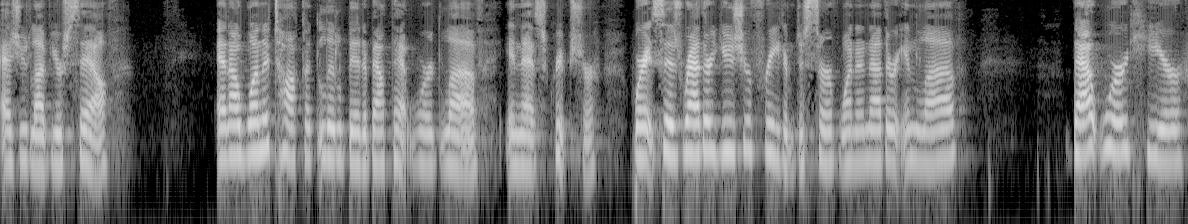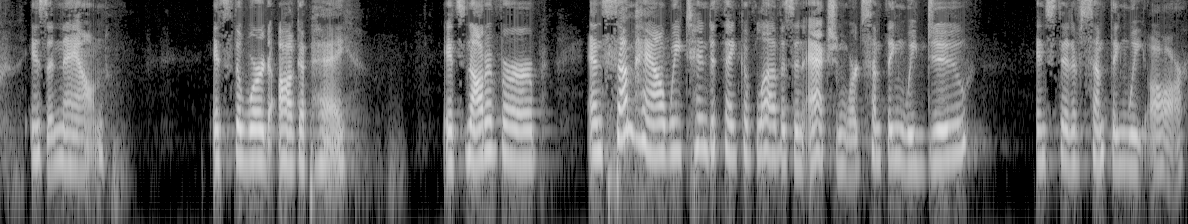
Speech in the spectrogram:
as you love yourself. And I want to talk a little bit about that word love in that scripture, where it says, rather use your freedom to serve one another in love. That word here is a noun, it's the word agape. It's not a verb. And somehow we tend to think of love as an action word, something we do instead of something we are.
